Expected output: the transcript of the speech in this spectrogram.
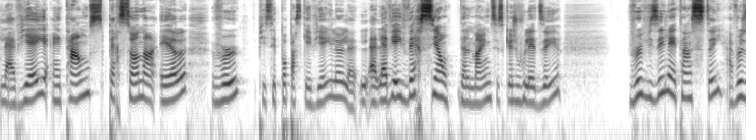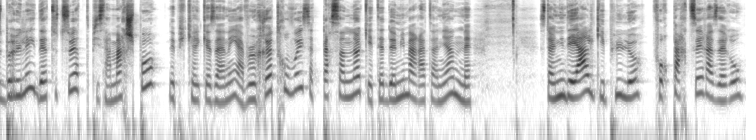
la vieille, intense personne en elle veut, puis c'est pas parce qu'elle est vieille, la, vieille version d'elle-même, c'est ce que je voulais dire, veut viser l'intensité, elle veut se brûler dès tout de suite, puis ça marche pas depuis quelques années. Elle veut retrouver cette personne-là qui était demi-marathonienne, mais c'est un idéal qui est plus là. Il faut repartir à zéro.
